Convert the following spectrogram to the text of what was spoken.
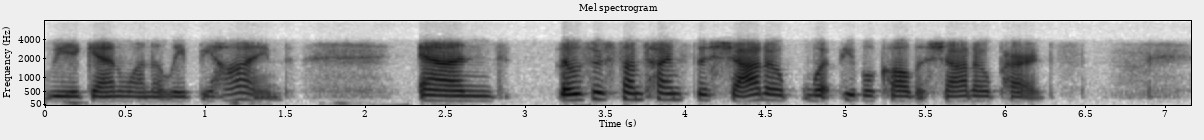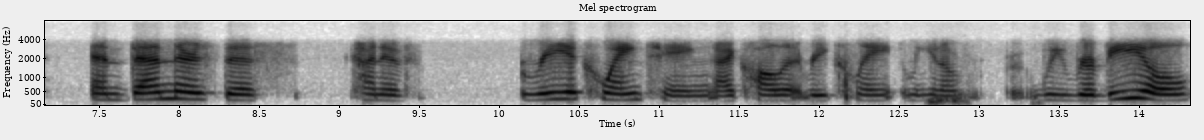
we again want to leave behind. And those are sometimes the shadow, what people call the shadow parts. And then there's this kind of reacquainting, I call it reclaim, you know, we reveal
